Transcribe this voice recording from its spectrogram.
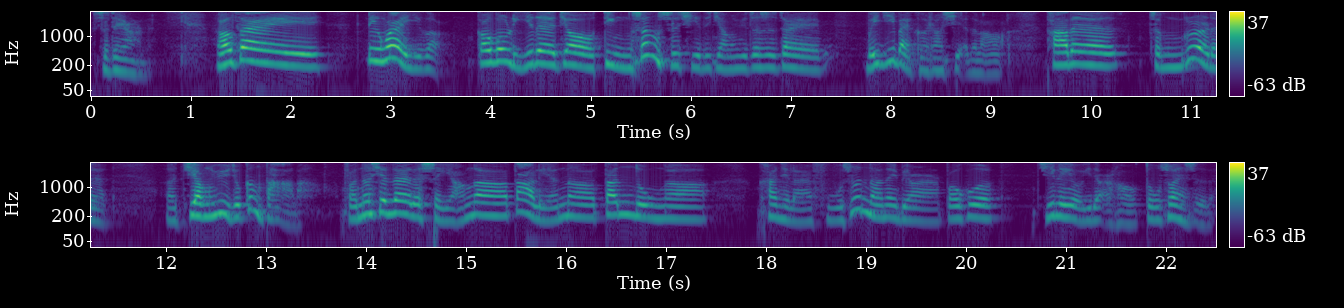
是这样的。然后在另外一个高句丽的叫鼎盛时期的疆域，这是在维基百科上写的了啊。它的整个的呃，疆域就更大了。反正现在的沈阳啊、大连呐、丹东啊，看起来抚顺呐那边，包括吉林有一点哈，都算是的。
